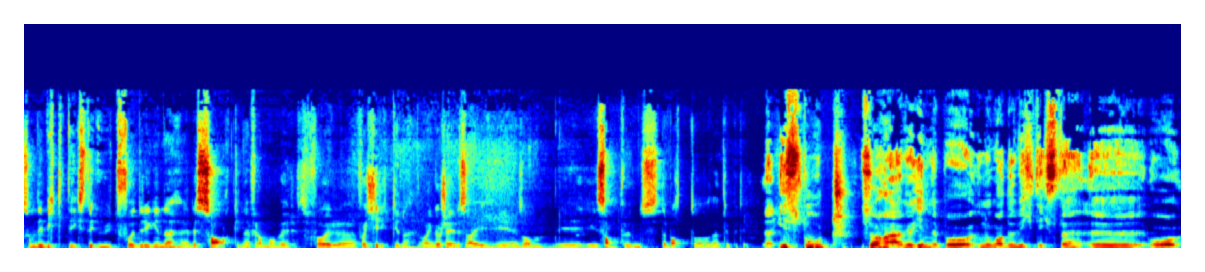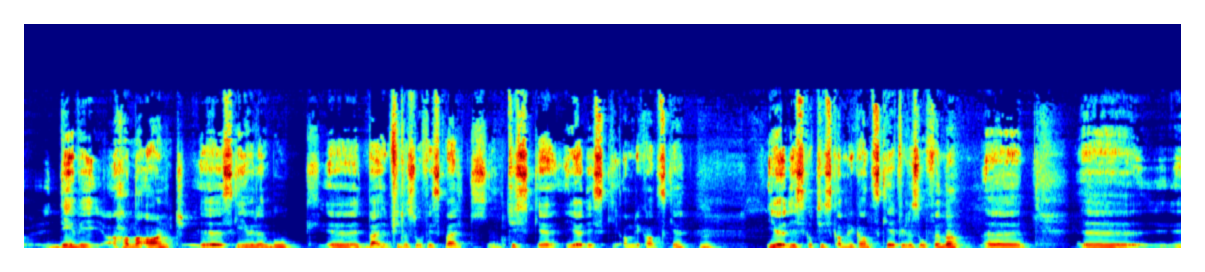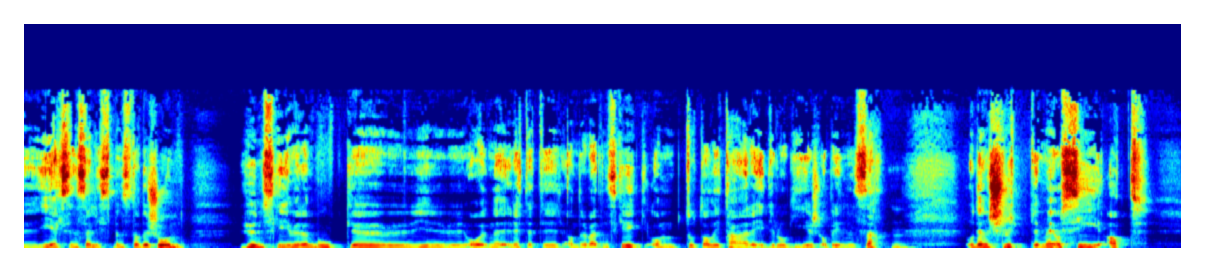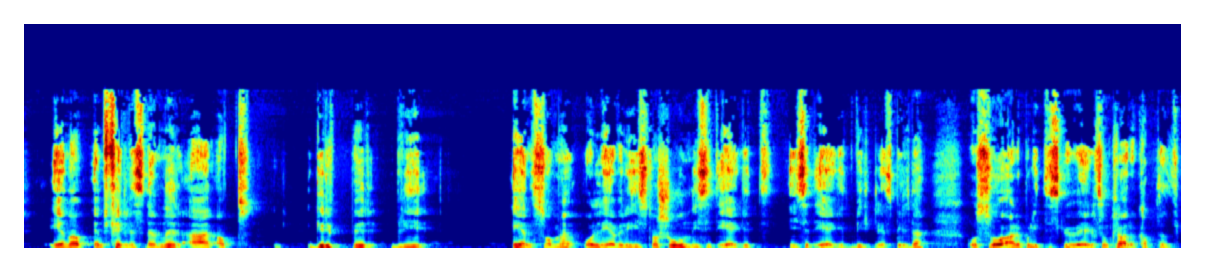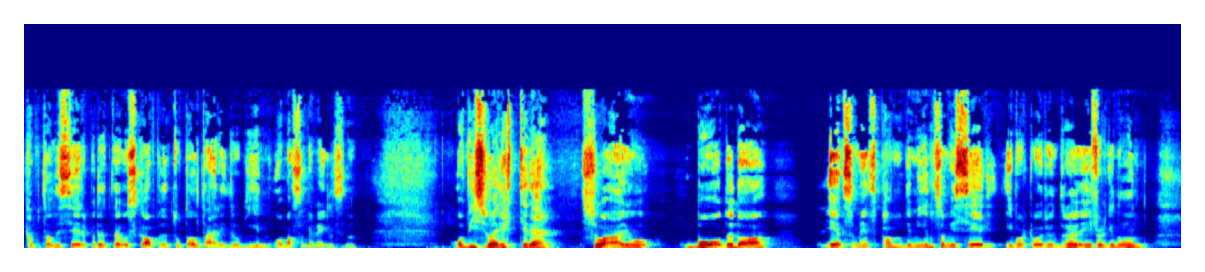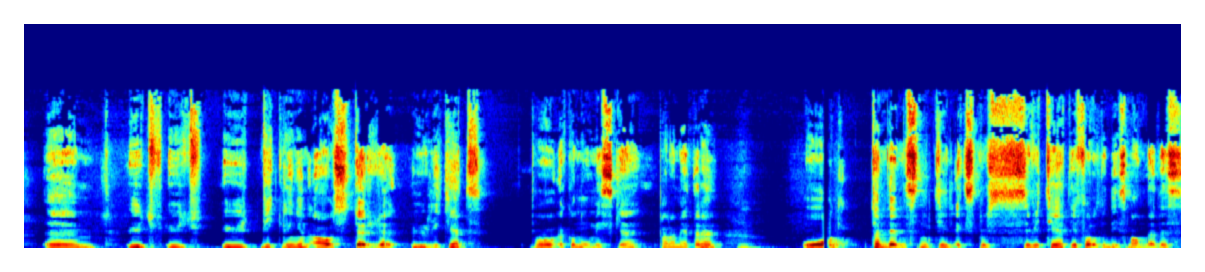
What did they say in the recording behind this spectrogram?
som de viktigste utfordringene eller sakene framover for, for, kirkene å engasjere seg i, i, sånn, i, i, samfunnsdebatt og den type ting? I stort så er vi jo inne på noe av det viktigste. og det vi Hanna Arnt skriver en bok Eh, et filosofisk verk. Den tyske, jødisk-amerikanske mm. Jødisk- og tysk-amerikanske filosofen, da. Uh, uh, I eksistensialismens tradisjon. Hun skriver en bok uh, i årene rett etter andre verdenskrig om totalitære ideologiers opprinnelse. Mm. Og den slutter med å si at en, av, en fellesnevner er at grupper blir ensomme og lever i isolasjon i sitt eget, i sitt eget virkelighetsbilde. Og så er det politiske bevegelser som klarer å kapitalisere på dette og skape den totalitære ideologien og massebevegelsen. Og hvis hun har rett i det, så er jo både da ensomhetspandemien som vi ser i vårt århundre, ifølge noen, eh, ut, ut, utviklingen av større ulikhet på økonomiske parametere. Mm. Og tendensen til eksplosivitet i forhold til de som er annerledes.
